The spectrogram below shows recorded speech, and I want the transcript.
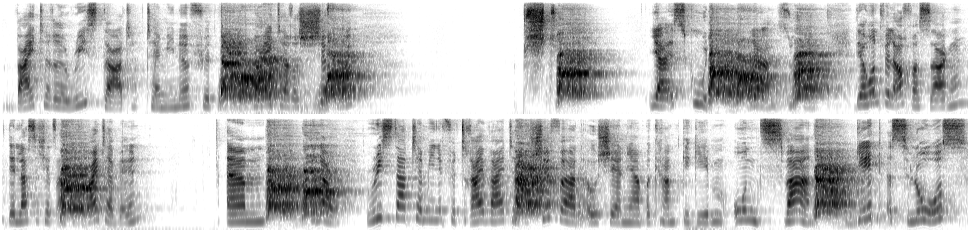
weitere Restart-Termine für drei weitere Schiffe. Psst. Ja, ist gut. Ja, super. Der Hund will auch was sagen. Den lasse ich jetzt einfach weiterbellen. Ähm, genau. Restart-Termine für drei weitere Schiffe hat Oceania bekannt gegeben. Und zwar geht es los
